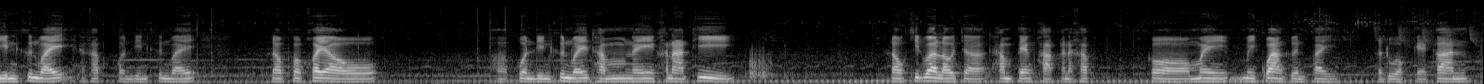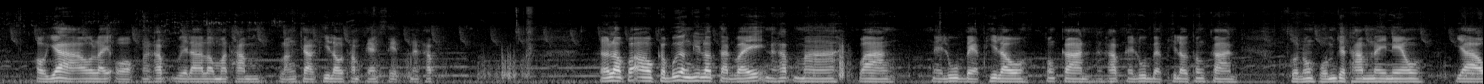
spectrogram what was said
ดินขึ้นไว้นะครับพรวนดินขึ้นไว้ แล้วก็ค่อยเอาพรวนดินขึ้นไว้ทำในขนาดที่ เราคิดว่าเราจะทำแปลงผักนะครับ ก็ไม่ไม่กว้างเกินไป สะดวกแก่การเอาหญ้าเอาอะไรออกนะครับ เวลาเรามาทำหลังจากที่เราทำแปลงเสร็จนะครับ แล้วเราก็เอากระเบื้องที่เราตัดไว้นะครับ มาวางในรูปแบบที่เราต้องการนะครับ ในรูปแบบที่เราต้องการ ส่วนของผมจะทำในแนวยาว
